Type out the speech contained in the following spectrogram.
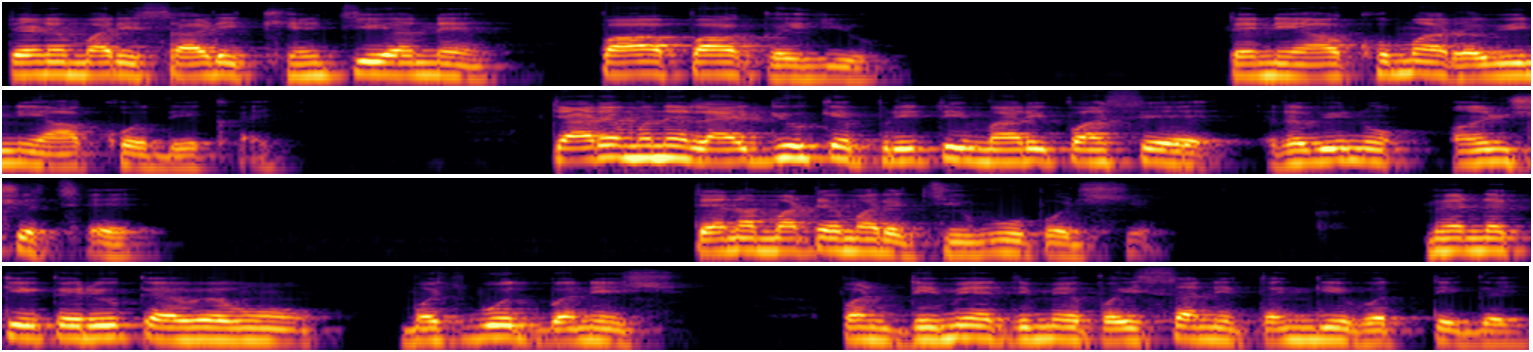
તેણે મારી સાડી ખેંચી અને પા પા કહ્યું. તેની આંખોમાં રવિની આંખો દેખાય. ત્યારે મને લાગ્યું કે પ્રીતિ મારી પાસે રવિનું અંશ છે. તેના માટે મારે જીવવું પડશે. મેં નક્કી કર્યું કે હવે હું મજબૂત બનીશ, પણ ધીમે ધીમે પૈસાની તંગી વધતી ગઈ.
